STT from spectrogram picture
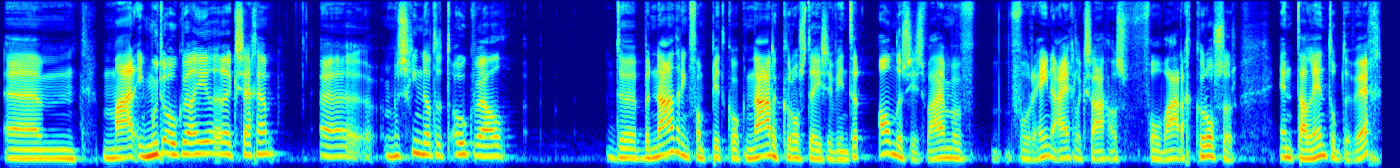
Ehm, maar ik moet ook wel heel eerlijk zeggen, eh, misschien dat het ook wel de benadering van Pitcock na de cross deze winter anders is. Waar we voorheen eigenlijk zagen als volwaardig crosser en talent op de weg,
